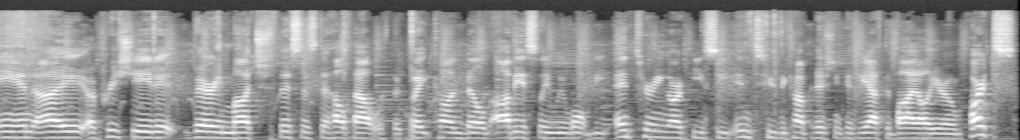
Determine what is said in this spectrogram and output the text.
and I appreciate it very much. This is to help out with the QuakeCon build. Obviously, we won't be entering our PC into the competition because you have to buy all your own parts,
